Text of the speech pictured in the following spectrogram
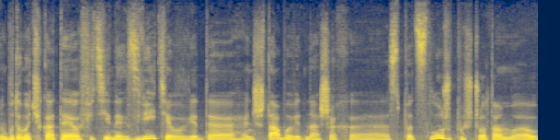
Ну, будемо чекати офіційних звітів від е, генштабу, від наших е, спецслужб, що там е,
